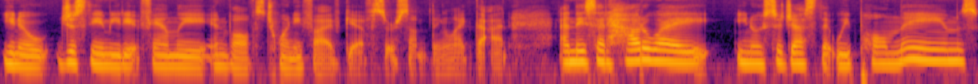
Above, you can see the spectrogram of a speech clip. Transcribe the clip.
you know just the immediate family involves 25 gifts or something like that and they said how do i you know suggest that we pull names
